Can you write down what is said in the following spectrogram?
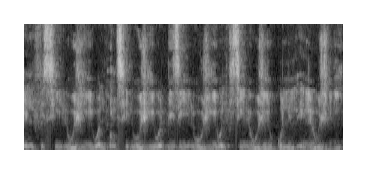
الفسيولوجي والإنسيولوجي والبيزيولوجي والفسيولوجي وكل الإيلوجي دي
